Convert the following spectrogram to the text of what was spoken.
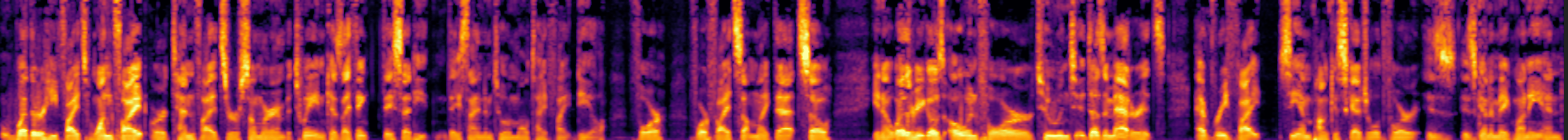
whether he fights one fight or 10 fights or somewhere in between because I think they said he they signed him to a multi-fight deal. Four four fights something like that. So, you know, whether he goes 0 and 4 or 2 and 2 it doesn't matter. It's every fight CM Punk is scheduled for is is going to make money and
